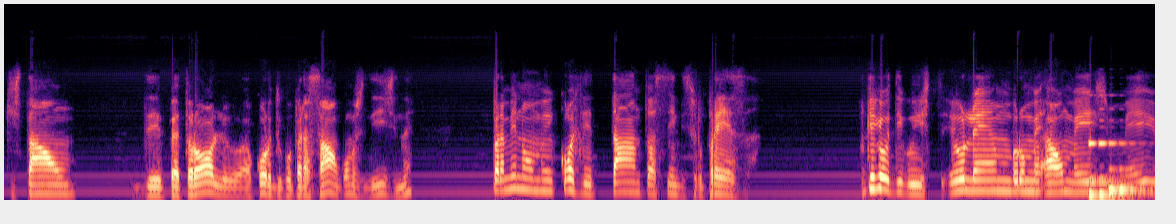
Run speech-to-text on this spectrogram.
questão de petróleo, acordo de cooperação, como se diz, né, para mim não me colhe tanto assim de surpresa. Por que, que eu digo isto? Eu lembro-me há um mês e meio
